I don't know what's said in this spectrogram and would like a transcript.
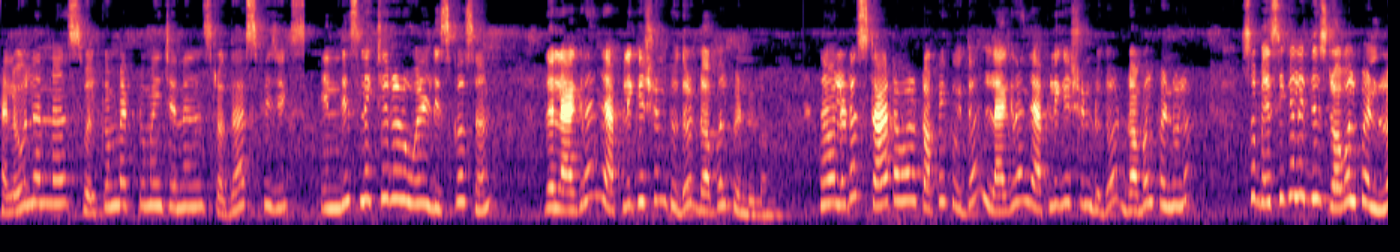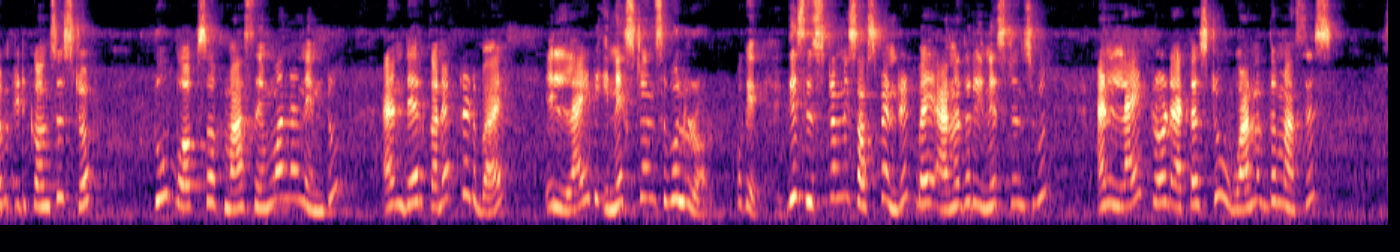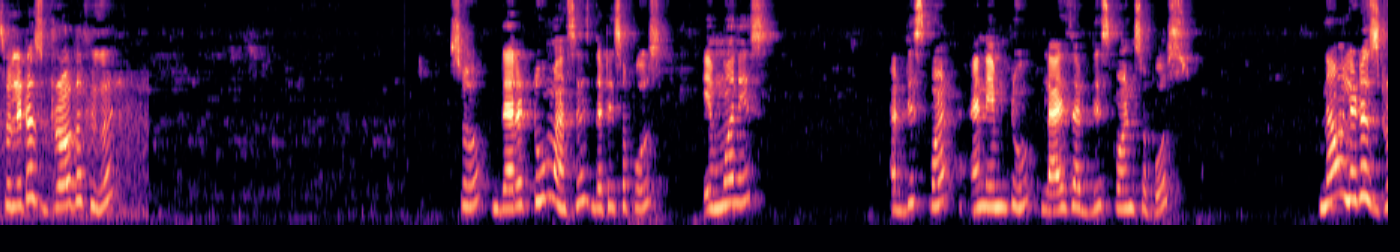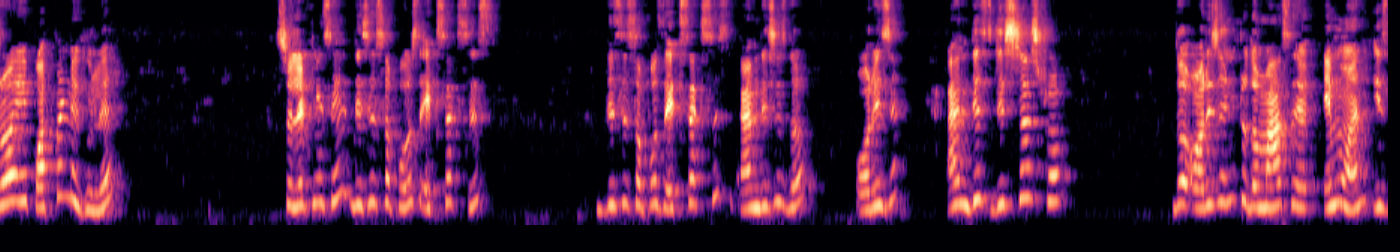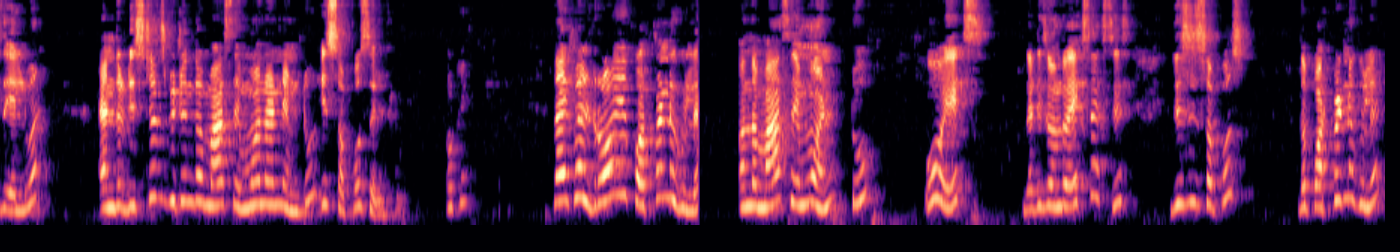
Hello learners, welcome back to my channel Sradha's Physics. In this lecture we will discuss on the Lagrange application to the double pendulum. Now let us start our topic with the Lagrange application to the double pendulum. So basically this double pendulum it consists of two bobs of mass m1 and m2 and they are connected by a light inextensible rod. Okay, this system is suspended by another inextensible and light rod attached to one of the masses. So let us draw the figure. So there are two masses that is suppose M1 is at this point and M2 lies at this point suppose. Now let us draw a perpendicular. So let me say this is suppose x-axis. This is suppose x-axis and this is the origin and this distance from the origin to the mass uh, M1 is L1 and the distance between the mass M1 and M2 is suppose L2. Okay. Now if I draw a perpendicular on the mass m1 to OX that is on the x-axis this is suppose the perpendicular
